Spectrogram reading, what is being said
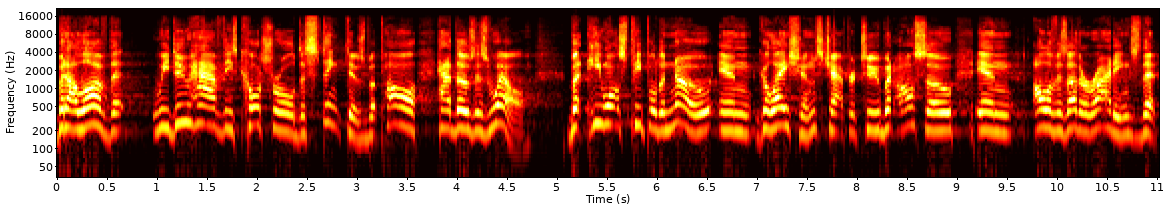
But I love that we do have these cultural distinctives, but Paul had those as well. But he wants people to know in Galatians chapter 2, but also in all of his other writings, that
